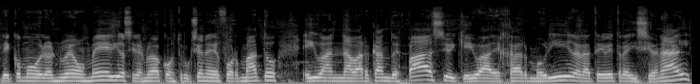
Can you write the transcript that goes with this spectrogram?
de cómo los nuevos medios y las nuevas construcciones de formato iban abarcando espacio y que iba a dejar morir a la TV tradicional.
